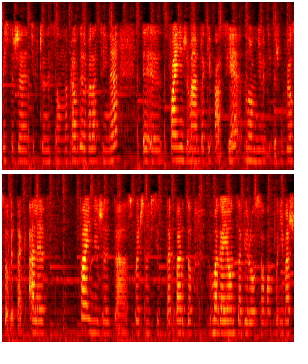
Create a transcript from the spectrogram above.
Myślę, że dziewczyny są naprawdę rewelacyjne. Yy, Fajnie, że mają takie pasje. No, mniej więcej też mówię o sobie, tak? Ale fajnie, że ta społeczność jest tak bardzo pomagająca wielu osobom, ponieważ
